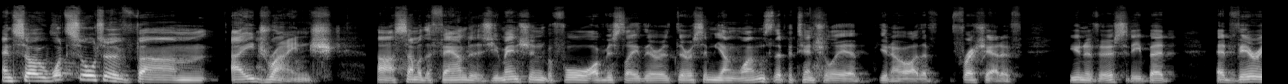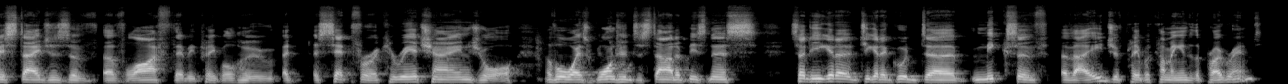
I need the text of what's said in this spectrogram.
And so, what sort of um, age range are some of the founders? You mentioned before. Obviously, there are there are some young ones that potentially are you know either fresh out of university, but at various stages of, of life, there'll be people who are, are set for a career change or have always wanted to start a business. So, do you get a do you get a good uh, mix of of age of people coming into the programs?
